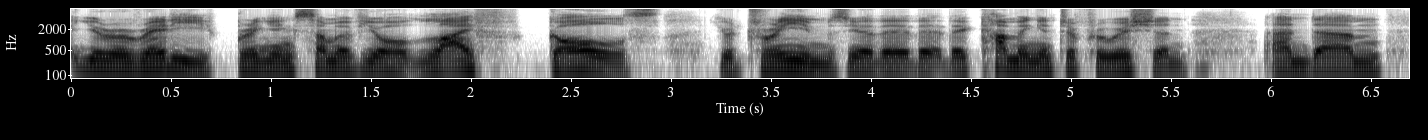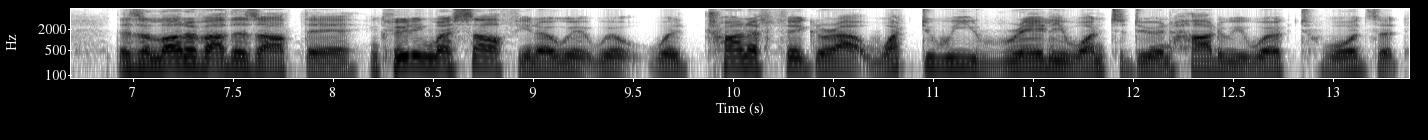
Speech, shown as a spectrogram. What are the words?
you're already bringing some of your life goals, your dreams. You know they're they're, they're coming into fruition, and um, there's a lot of others out there, including myself. You know, we're, we're we're trying to figure out what do we really want to do and how do we work towards it.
